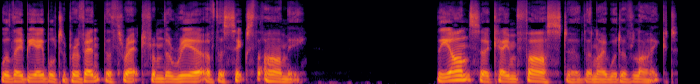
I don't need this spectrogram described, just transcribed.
Will they be able to prevent the threat from the rear of the Sixth Army? The answer came faster than I would have liked.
